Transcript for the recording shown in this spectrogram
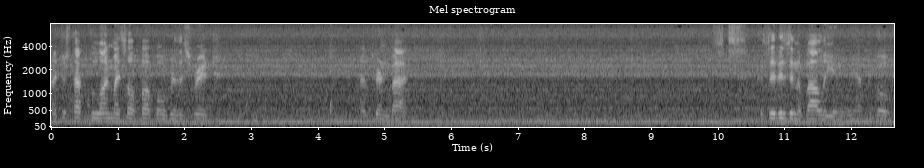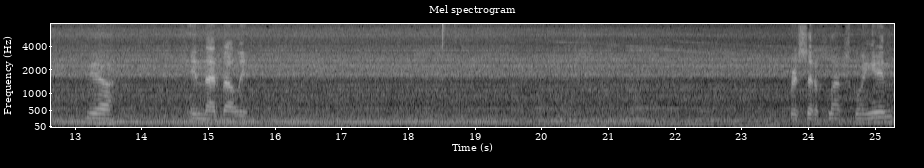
I just have to line myself up over this ridge and turn back. Because it is in a valley and we have to go Yeah. in that valley. First set of flaps going in.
